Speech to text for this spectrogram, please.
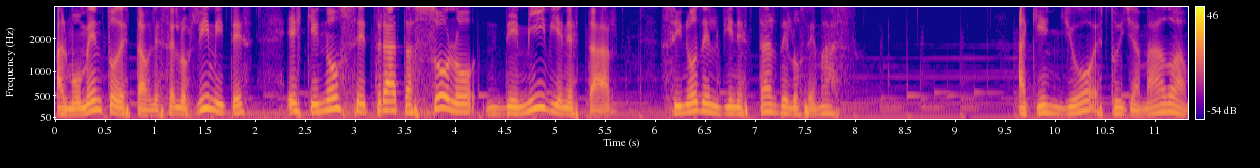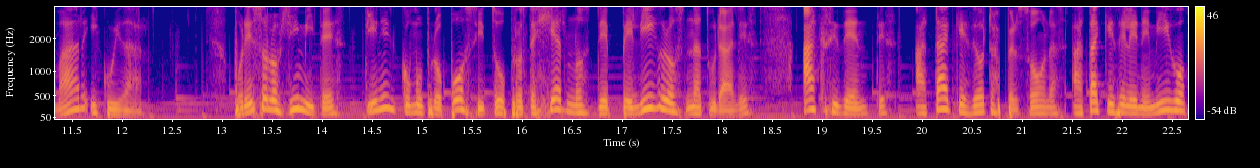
al momento de establecer los límites es que no se trata solo de mi bienestar, sino del bienestar de los demás, a quien yo estoy llamado a amar y cuidar. Por eso los límites tienen como propósito protegernos de peligros naturales, accidentes, ataques de otras personas, ataques del enemigo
